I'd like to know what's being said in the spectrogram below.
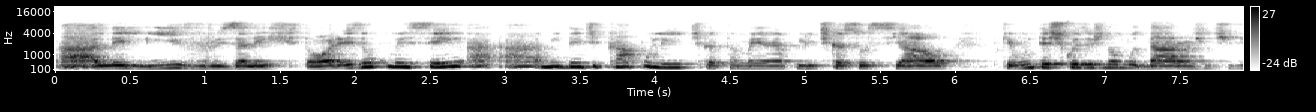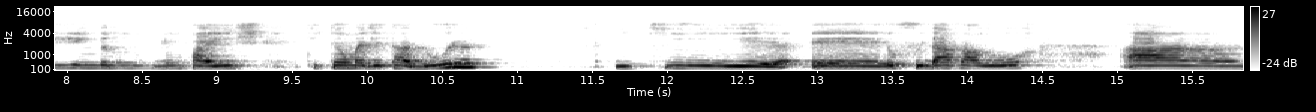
a ler livros, a ler histórias. Eu comecei a, a me dedicar à política também, né? política social, porque muitas coisas não mudaram. A gente vive ainda num, num país que tem uma ditadura e que é, eu fui dar valor a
